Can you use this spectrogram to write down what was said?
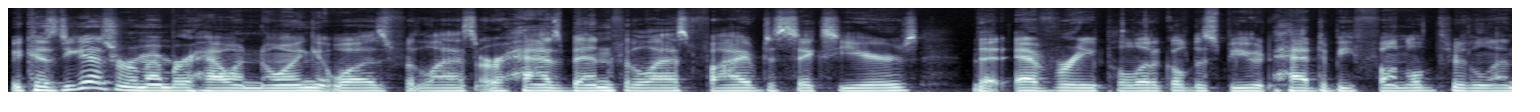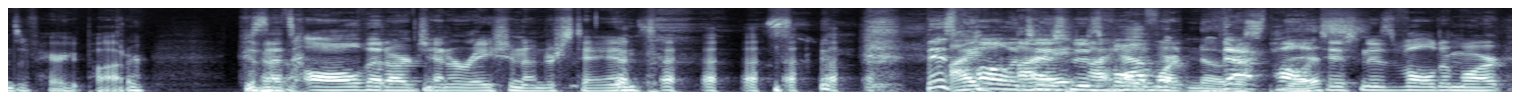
because do you guys remember how annoying it was for the last or has been for the last 5 to 6 years that every political dispute had to be funneled through the lens of Harry Potter because that's all that our generation understands. this I- politician I- I is haven't Voldemort. That noticed politician is Voldemort.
